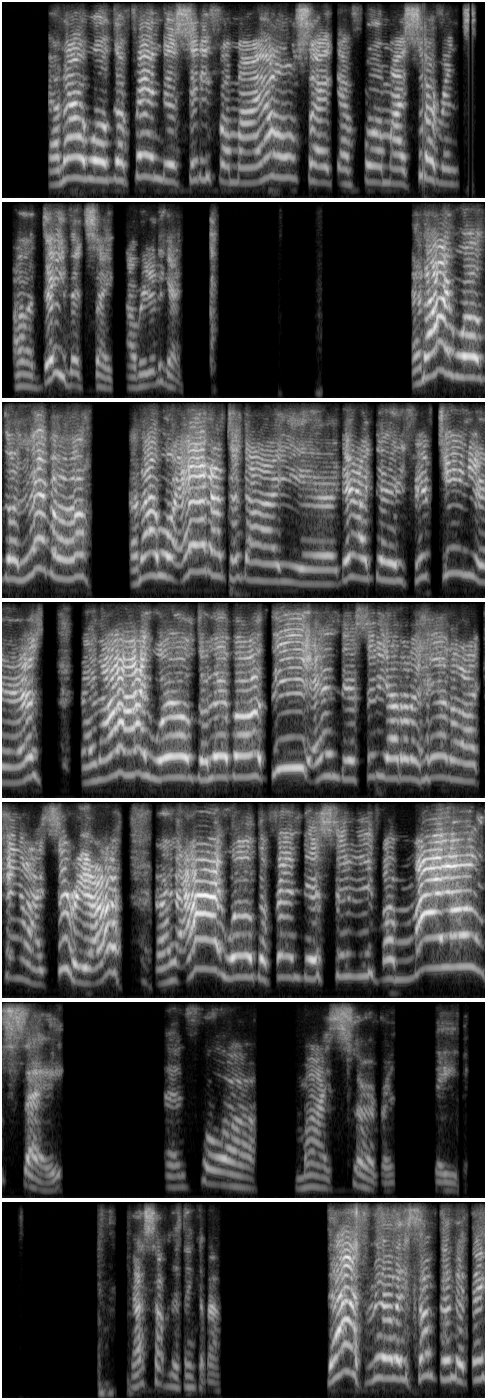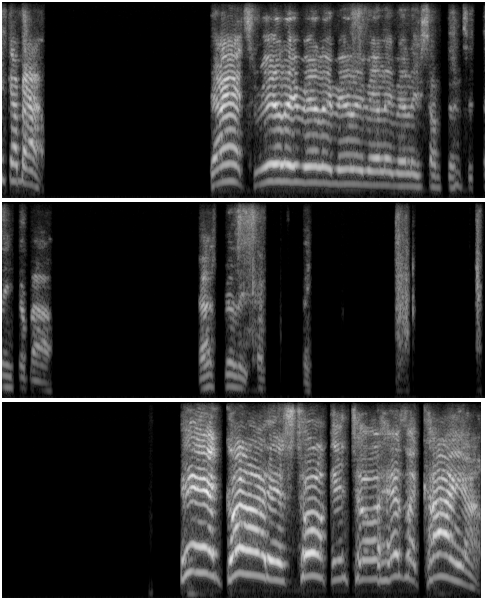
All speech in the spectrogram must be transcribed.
and I will defend this city for my own sake and for my servants uh, David's sake. I'll read it again. And I will deliver and I will add unto thy year thy days fifteen years, and I will deliver thee and this city out of the hand of thy king of Assyria, and I will defend this city for my own sake and for my servant David. That's something to think about. That's really something to think about. That's really, really, really, really, really something to think about. That's really something. Here, God is talking to Hezekiah.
